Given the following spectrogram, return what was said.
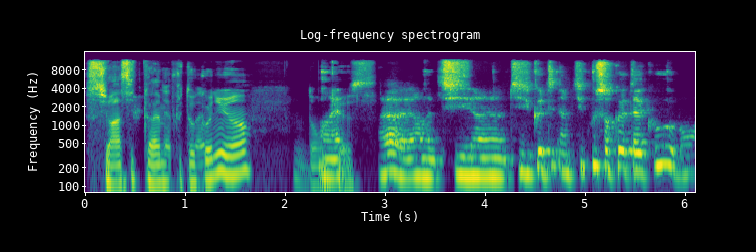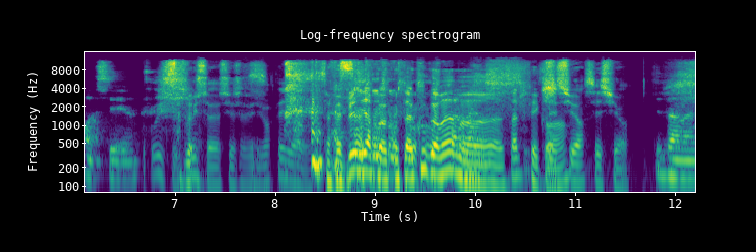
sur un site quand même plutôt connu, hein. Donc, Ouais. euh, c'est- Ouais, ouais, on a un petit, un petit, côté, un petit coup sur Kotaku. Bon, c'est. Oui, ça, ça, ça fait toujours plaisir. ça fait plaisir, quoi. À coup, quand même, euh, ça le fait, quoi. C'est hein. sûr, c'est sûr. C'est pas mal.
